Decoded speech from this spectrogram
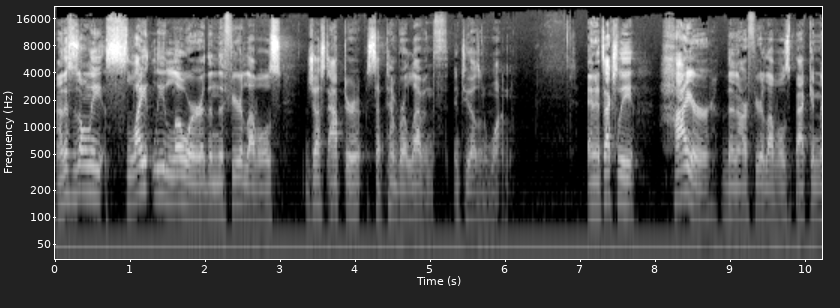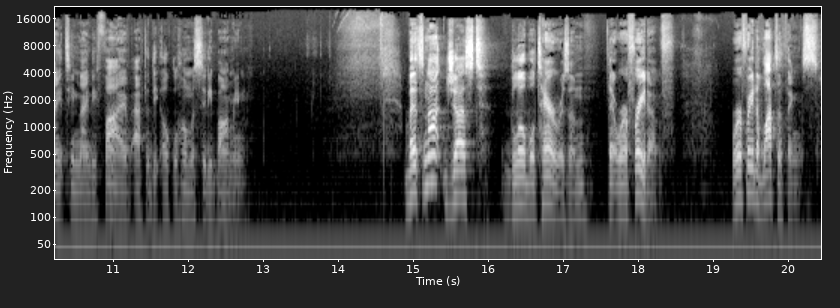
Now, this is only slightly lower than the fear levels just after September 11th in 2001. And it's actually higher than our fear levels back in 1995 after the Oklahoma City bombing. But it's not just global terrorism that we're afraid of. We're afraid of lots of things.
